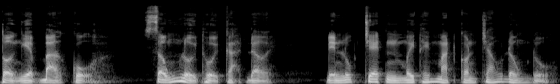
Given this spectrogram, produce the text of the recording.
Tội nghiệp bà cụ, sống lủi thủi cả đời, đến lúc chết mới thấy mặt con cháu đông đủ.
